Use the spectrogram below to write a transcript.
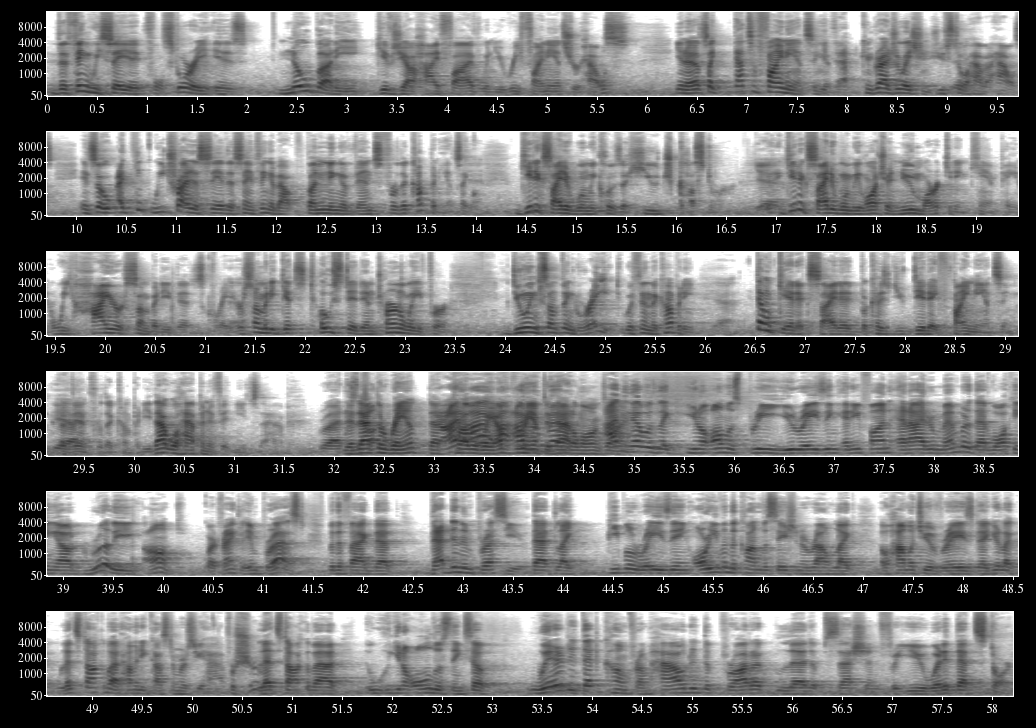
The thing we say at FullStory is nobody gives you a high five when you refinance your house. You know, it's like that's a financing event. Congratulations, you still have a house. And so I think we try to say the same thing about funding events for the company. It's like get excited when we close a huge customer. Yeah. Get excited when we launch a new marketing campaign or we hire somebody that's great yeah. or somebody gets toasted internally for doing something great within the company. Yeah. Don't get excited because you did a financing event for the company. That will happen if it needs to happen. Right. Was that the rant? That I, probably I, have ramped ranted that a long time. I think that was like you know almost pre you raising any fund, and I remember that walking out really, um, quite frankly, impressed with the fact that that didn't impress you. That like people raising, or even the conversation around like oh how much you have raised. Like you're like let's talk about how many customers you have. For sure. Let's talk about you know all those things. So where did that come from? How did the product led obsession for you? Where did that start?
